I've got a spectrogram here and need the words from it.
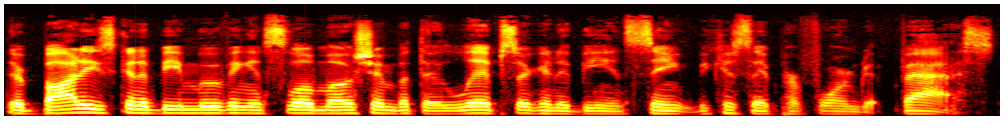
Their body's going to be moving in slow motion, but their lips are going to be in sync because they performed it fast.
